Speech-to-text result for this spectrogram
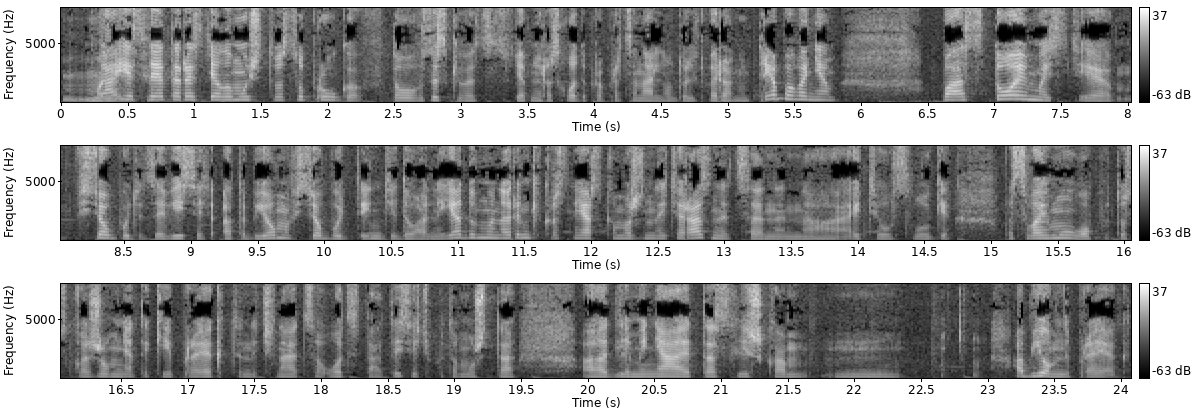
моменте? Да, если это раздел имущества супругов, то взыскиваются судебные расходы пропорционально удовлетворенным требованиям. По стоимости все будет зависеть от объема, все будет индивидуально. Я думаю, на рынке Красноярска можно найти разные цены на эти услуги. По своему опыту скажу, у меня такие проекты начинаются от 100 тысяч, потому что а, для меня это слишком объемный проект.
